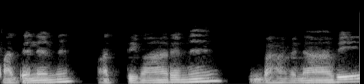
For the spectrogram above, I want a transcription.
පදනම අත්විවරණ භාවනාවේ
